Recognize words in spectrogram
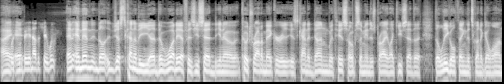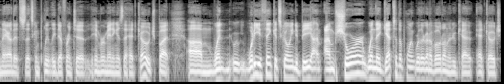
I, which would be another two weeks. And and then the, just kind of the uh, the what if, as you said, you know, Coach Rodemaker is kind of done with his hopes. I mean, there's probably, like you said, the the legal thing that's going to go on there that's that's completely different to him remaining as the head coach. But um, when what do you think it's going to be? I'm, I'm sure when they get to the point where they're going to vote on a new co- head coach,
